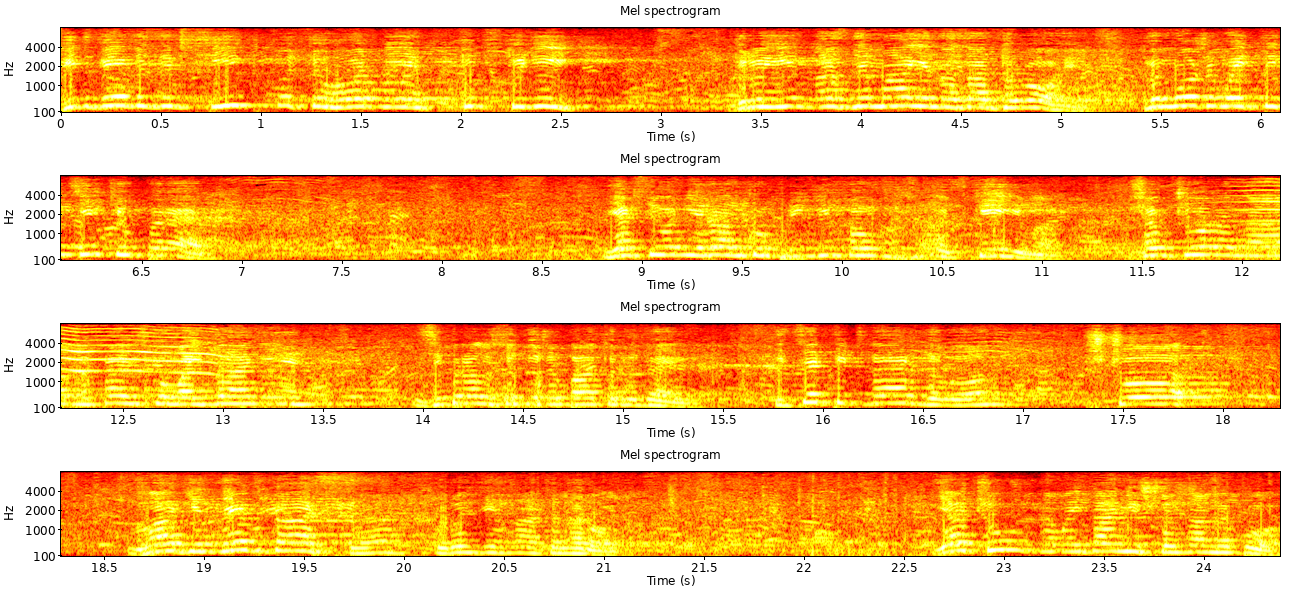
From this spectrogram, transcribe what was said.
Він вивезе всіх, хто сьогодні тут стоїть. Дорогі, в нас немає назад дороги. Ми можемо йти тільки вперед. Я сьогодні ранку приїхав з Києва. Ще вчора на Михайлівському майдані зібралося дуже багато людей. І це підтвердило, що владі не вдасться розігнати народ. Я чув на Майдані, що з нами Бог.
